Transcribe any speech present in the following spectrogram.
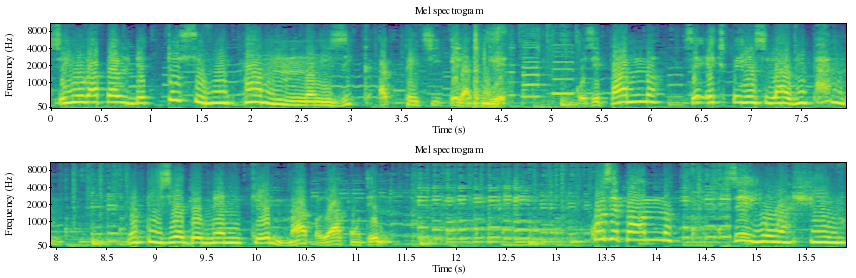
se yon rappel de tou souveni Pam nan mizik ak penti elakouye. Koze Pam, se ekspeyens la vi Pam, nan pizye domen ke map rakonte nou. Koze Pam, se yon achiv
